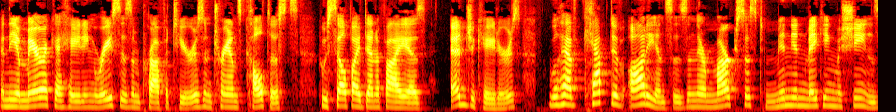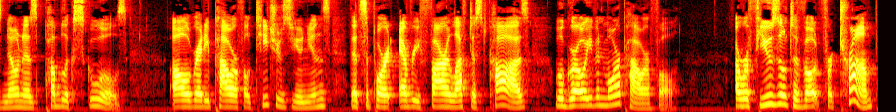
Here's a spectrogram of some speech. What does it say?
and the America hating racism profiteers and trans cultists who self identify as educators will have captive audiences in their Marxist minion making machines known as public schools. Already powerful teachers' unions that support every far leftist cause will grow even more powerful. A refusal to vote for Trump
